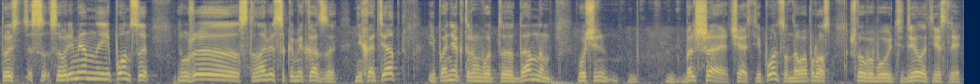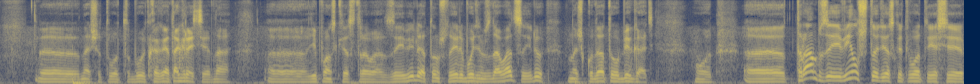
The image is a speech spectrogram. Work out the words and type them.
То есть современные японцы уже становиться камикадзе не хотят, и по некоторым вот э, данным очень большая часть японцев на вопрос, что вы будете делать, если значит, вот будет какая-то агрессия на э, японские острова, заявили о том, что или будем сдаваться, или, значит, куда-то убегать. Вот. Э, Трамп заявил, что, дескать, вот если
